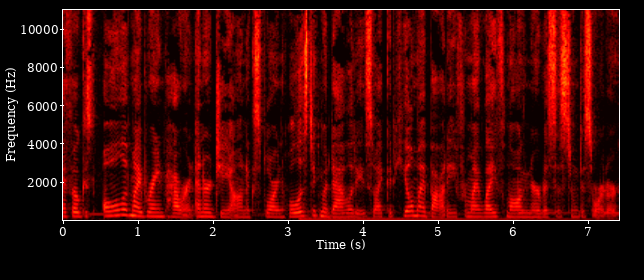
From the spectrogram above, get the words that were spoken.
I focused all of my brain power and energy on exploring holistic modalities so I could heal my body from my lifelong nervous system disorder.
